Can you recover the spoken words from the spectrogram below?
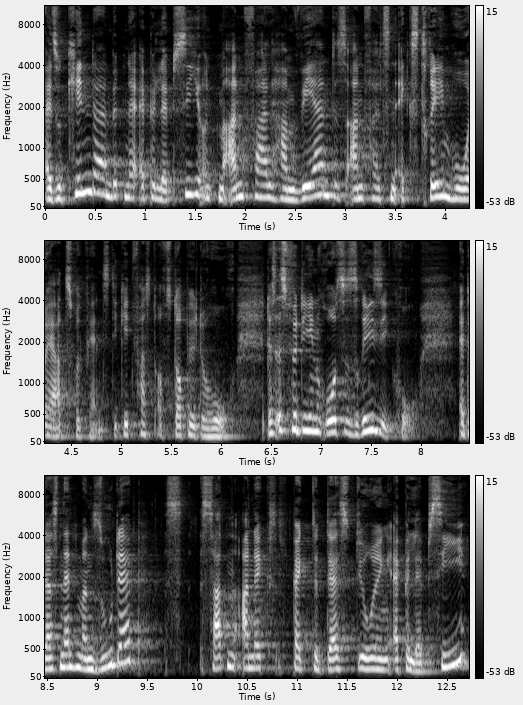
Also Kinder mit einer Epilepsie und einem Anfall haben während des Anfalls eine extrem hohe Herzfrequenz. Die geht fast aufs Doppelte hoch. Das ist für die ein großes Risiko. Das nennt man SUDEP, Sudden Unexpected Death During Epilepsy.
